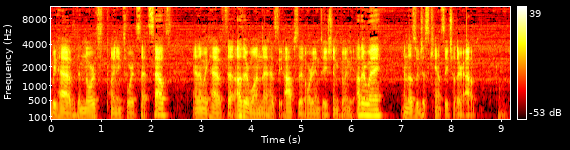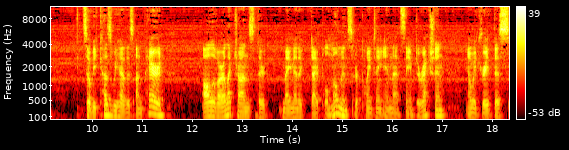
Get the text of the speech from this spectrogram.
we'd have the north pointing towards that south, and then we'd have the other one that has the opposite orientation going the other way, and those would just cancel each other out. So because we have this unpaired, all of our electrons, their magnetic dipole moments are pointing in that same direction, and we create this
